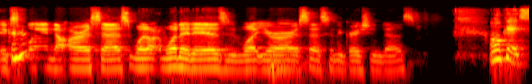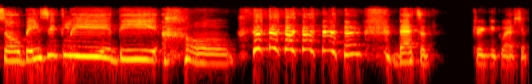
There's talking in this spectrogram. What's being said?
explain the RSS, what what it is, and what your RSS integration does? Okay, so basically the oh, that's a tricky question.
